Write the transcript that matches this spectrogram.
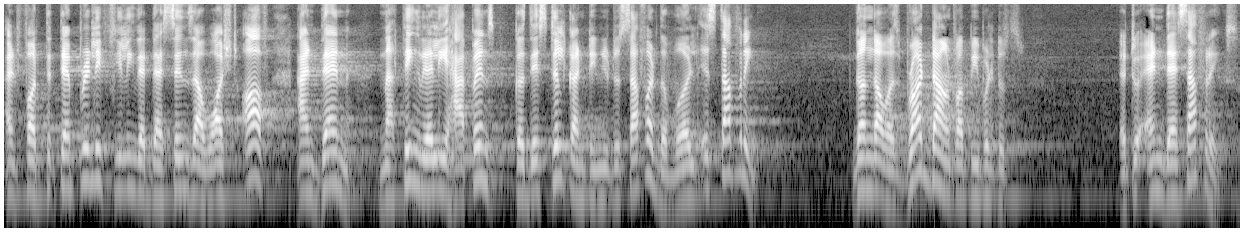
and for the temporarily feeling that their sins are washed off and then nothing really happens because they still continue to suffer. The world is suffering. Ganga was brought down for people to Uh, to end their sufferings.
